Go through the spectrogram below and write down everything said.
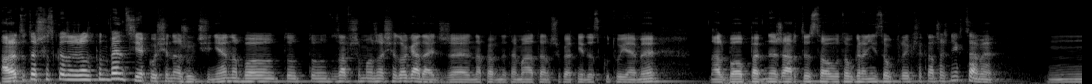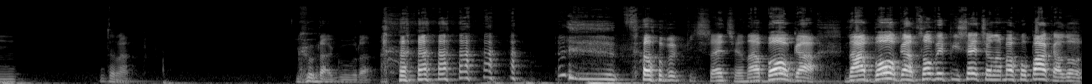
Ale to też wszystko zależy od konwencji, jaką się narzuci, nie? No bo to, to zawsze można się dogadać, że na pewne tematy na przykład nie dyskutujemy, albo pewne żarty są tą granicą, której przekraczać nie chcemy. Mm, tyle. Góra, góra. Co wy piszecie? Na Boga! Na Boga! Co wy piszecie? Ona ma chłopaka! No,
